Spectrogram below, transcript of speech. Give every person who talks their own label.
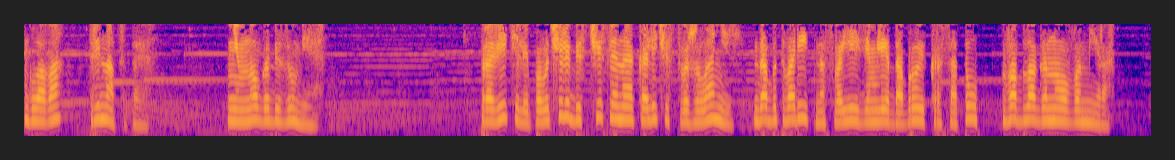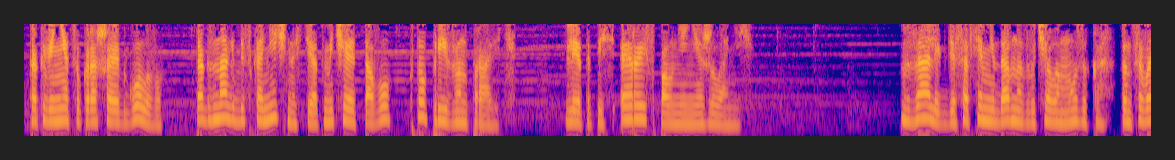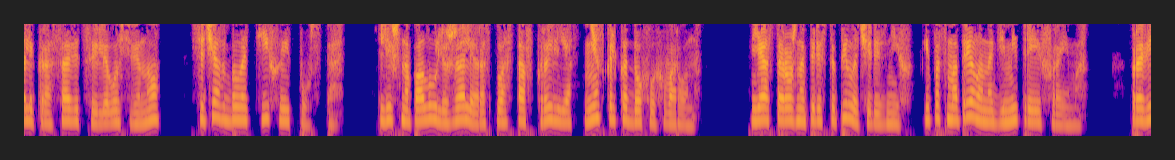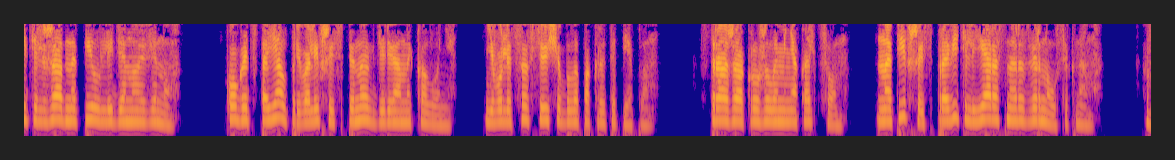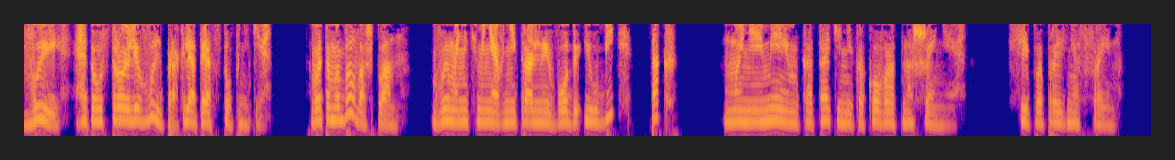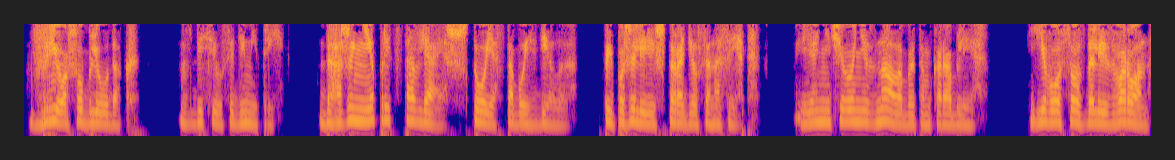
Speaker 1: Глава 13. Немного безумия. Правители получили бесчисленное количество желаний, дабы творить на своей земле добро и красоту во благо нового мира. Как венец украшает голову, так знак бесконечности отмечает того, кто призван править. Летопись эры исполнения желаний. В зале, где совсем недавно звучала музыка, танцевали красавицы и лилось вино, сейчас было тихо и пусто. Лишь на полу лежали, распластав крылья, несколько дохлых ворон. Я осторожно переступила через них и посмотрела на Дмитрия и Фрейма. Правитель жадно пил ледяное вино. Коготь стоял, привалившись спиной к деревянной колонне. Его лицо все еще было покрыто пеплом. Стража окружила меня кольцом. Напившись, правитель яростно развернулся к нам. «Вы! Это устроили вы, проклятые отступники! В этом и был ваш план? Выманить меня в нейтральные воды и убить? Так?» «Мы не имеем к атаке никакого отношения», — сипло произнес Фрейм. «Врешь, ублюдок!» — взбесился Дмитрий. «Даже не представляешь, что я с тобой сделаю. Ты пожалеешь, что родился на свет». «Я ничего не знал об этом корабле», его создали из ворон.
